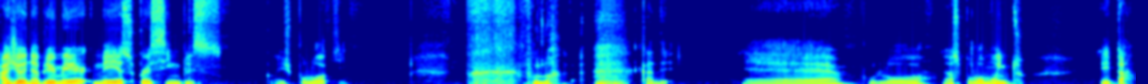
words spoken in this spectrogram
A Jane, abrir meia, meia super simples. A gente pulou aqui. pulou. Cadê? É, pulou. Nossa, pulou muito. Eita,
